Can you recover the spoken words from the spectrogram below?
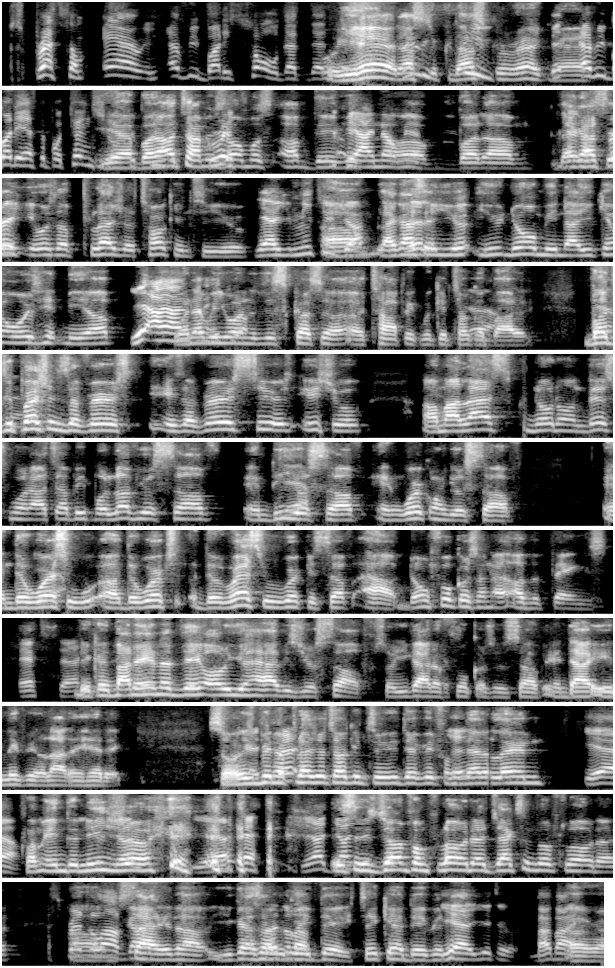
spread some air in everybody's soul that, that yeah that's really that's correct man everybody has the potential yeah but our time is almost up David. yeah i know uh, but um like I said, it was a pleasure talking to you. Yeah, you me too, John. Um, like really. I said, you you know me now. You can always hit me up. Yeah, I, whenever you want to discuss a, a, topic, we can talk yeah. about it. But yeah, depression man. is a very is a very serious issue. Uh, my last note on this one, I tell people: love yourself and be yourself and work on yourself, and the rest uh, the works the rest will work itself out. Don't focus on other things. Exactly. Because by the end of the day, all you have is yourself. So you got to focus yourself, and that will leave you a lot of headache. So it's, it's been a pleasure talking to you, David from yeah. Netherlands. Yeah. From Indonesia. Yeah. yeah. this is John from Florida, Jacksonville, Florida. Spread the Um, love, guys. Signing out. You guys Spread have a great love. day. Take care, David. Yeah, you too. Bye bye. All right.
